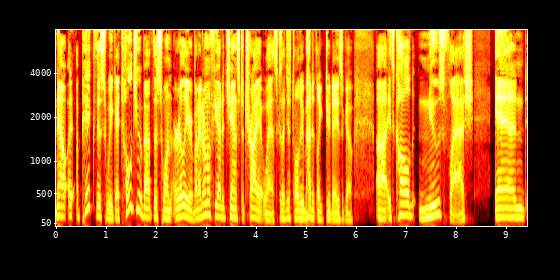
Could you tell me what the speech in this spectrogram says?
Now, a, a pick this week, I told you about this one earlier, but I don't know if you had a chance to try it, Wes, because I just told you about it like two days ago. Uh, it's called Newsflash, And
